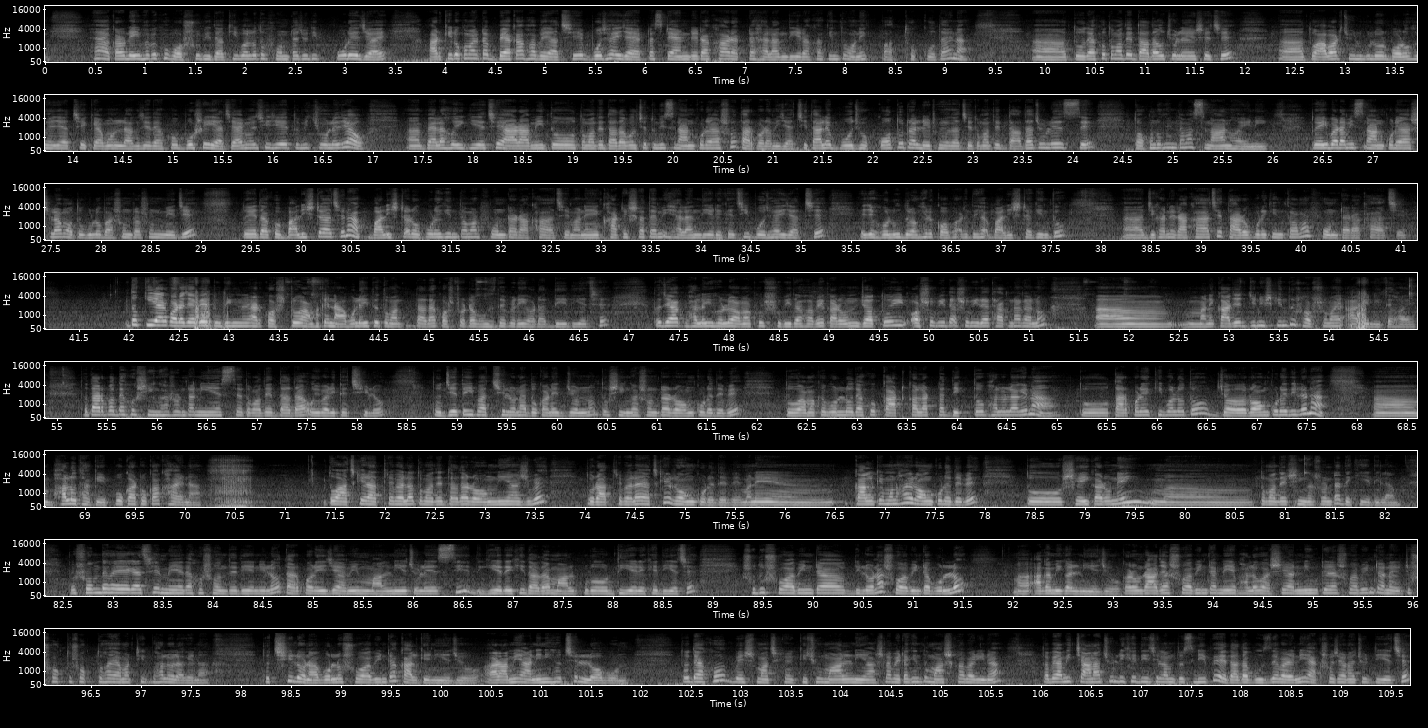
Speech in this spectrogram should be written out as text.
হ্যাঁ কারণ এইভাবে খুব অসুবিধা। কী বলো তো ফোনটা যদি পড়ে যায়, আর কীরকম একটা ব্যাকাভাবে আছে, বোঝাই যায় একটা স্ট্যান্ডে রাখা আর একটা হেলান দিয়ে রাখা কিন্তু অনেক পার্থক্য, তাই না? তো দেখো, তোমাদের দাদাও চলে এসেছে। তো আবার চুলগুলোর বড় হয়ে যাচ্ছে, কেমন লাগছে দেখো, বসেই আছে। আমি বলছি যে তুমি চলে যাও বেলা হয়ে গিয়েছে, আর আমি তো তোমাদের দাদা বলছে তুমি স্নান করে আসো, তারপর আমি যাচ্ছি। তাহলে বোঝো কতটা লেট হয়ে গেছে, তোমাদের দাদা চলে এসছে, তখনও কিন্তু আমার স্নান হয়নি। তো এইবার আমি স্নান করে আসলাম, অতগুলো বাসন টাসন মেজে, তো এ দেখো বালিশটা আছে না, বালিশটার ওপরে কিন্তু আমার ফোনটা রাখা আছে মানে খাটের সাথে আমি হেলান দিয়ে রেখেছি, বোঝাই যাচ্ছে। এই যে হলুদ রঙের কভার দেওয়া বালিশটা কিন্তু যেখানে রাখা আছে, তার উপরে কিন্তু আমার ফোনটা রাখা আছে। তো কী আর করা যাবে? দুদিন আর কষ্ট। আমাকে না বলেই তো তোমার দাদা কষ্টটা বুঝতে পেরেই অর্ডার দিয়ে দিয়েছে। তো যাক, ভালোই হলো। আমার খুব সুবিধা হবে। কারণ যতই অসুবিধা সুবিধা থাক না কেন মানে কাজের জিনিস কিন্তু সবসময় আগে নিতে হয়। তো তারপর দেখো, সিংহাসনটা নিয়ে এসছে তোমাদের দাদা। ওই বাড়িতে ছিল। তো যেতেই পাচ্ছিল না দোকানের জন্য। তো সিংহাসনটা রং করে দেবে। তো আমাকে বলল, দেখো কাঠ কালারটা দেখতেও ভালো লাগে না? তো তারপরে কি বলো তো রং করে দিলে না ভালো থাকে। পোকা টোকা খায় না। তো আজকে রাত্রেবেলা তোমাদের দাদা রং নিয়ে আসবে, তো রাত্রেবেলায় আজকে রং করে দেবে। মানে কালকে মনে হয় রং করে দেবে। তো সেই কারণেই তোমাদের সিংহাসনটা দেখিয়ে দিলাম। তো সন্ধে হয়ে গেছে, মেয়ে দেখো সন্ধে দিয়ে নিল। তারপর এই যে আমি মাল নিয়ে চলে এসেছি। গিয়ে দেখি দাদা মাল পুরো দিয়ে রেখে দিয়েছে। শুধু সোয়াবিনটা দিল না, সোয়াবিনটা বলল আগামীকাল নিয়ে যেও। কারণ রাজার সোয়াবিনটা মেয়ে ভালোবাসে, আর নিউটেলার সোয়াবিনটা না, একটু শক্ত শক্ত হয়, আমার ঠিক ভালো লাগে না। তো ছিল না, বলল, সোয়াবিনটা কালকে নিয়ে যেও। আর আমি আনিনি হচ্ছে লবণ। তো দেখো, বেশ মাছ, কিছু মাল নিয়ে আসলাম। এটা কিন্তু মাস খাবারই না। তবে আমি চানাচুর লিখে দিয়েছিলাম তো স্লিপে, দাদা বুঝতে পারেনি, একশো চানাচুর দিয়েছে।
